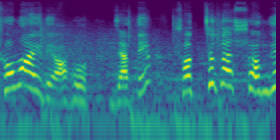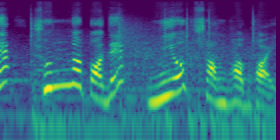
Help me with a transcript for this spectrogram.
সময় দেওয়া হোক যাতে স্বচ্ছতার সঙ্গে শূন্য পদে নিয়োগ সম্ভব হয়।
